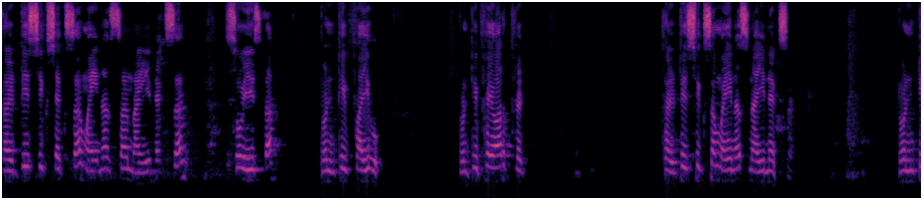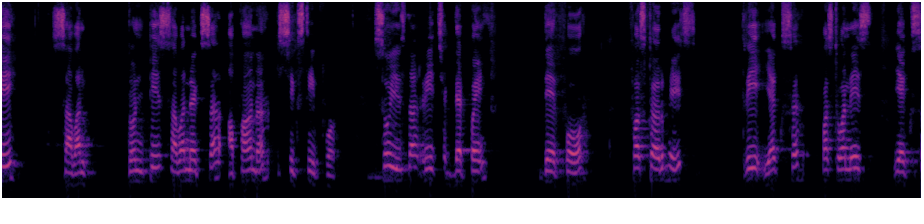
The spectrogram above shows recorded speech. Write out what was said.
thirty six x minus nine x so is the twenty five 25 or 30, 36 minus 9x 27 27x upon 64 so is the recheck that point? Therefore first term is 3x first one is x.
